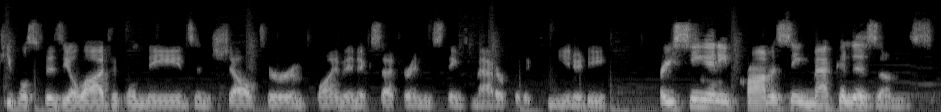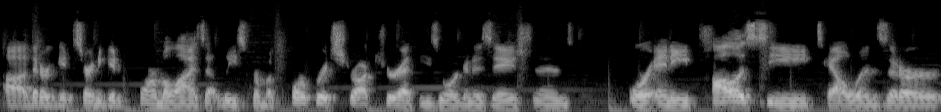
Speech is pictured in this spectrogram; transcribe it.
people's physiological needs and shelter, employment, etc. And these things matter for the community. Are you seeing any promising mechanisms uh, that are starting to get formalized, at least from a corporate structure at these organizations, or any policy tailwinds that are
